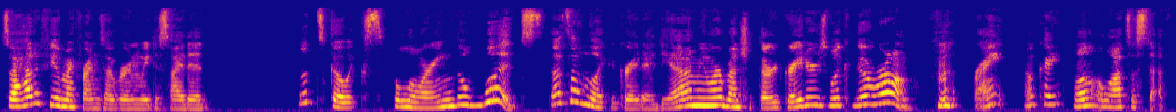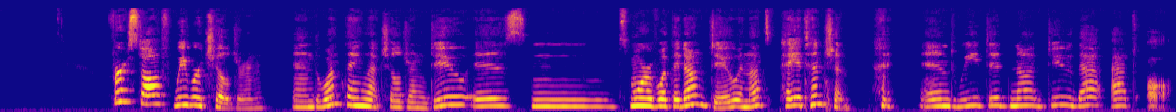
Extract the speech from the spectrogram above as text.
So I had a few of my friends over and we decided let's go exploring the woods. That sounds like a great idea. I mean, we're a bunch of third graders. What could go wrong? right? Okay, well, lots of stuff. First off, we were children, and the one thing that children do is mm, it's more of what they don't do, and that's pay attention. and we did not do that at all.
